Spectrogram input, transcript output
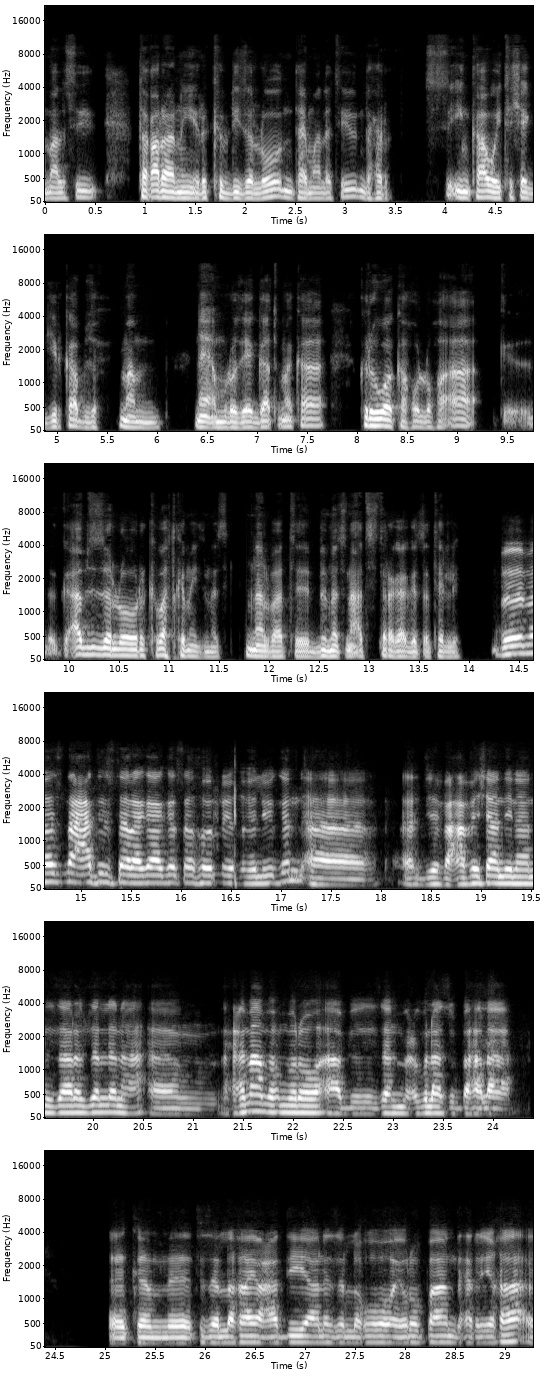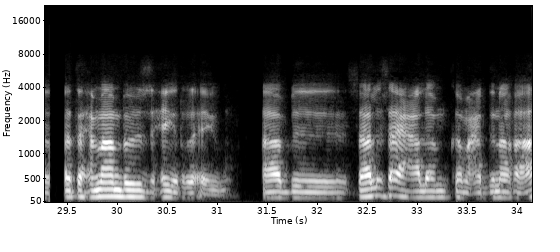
ማለት ተቃራኒ ርክብ ድዩ ዘለዎ እንታይ ማለት እዩ እንድሕር ስኢንካ ወይ ተሸጊርካ ብዙሕ ሕማም ናይ ኣእምሮ ዘየጋጥመካ ክርህወካ ከሉ ከዓ ኣብዚ ዘለዎ ርክባት ከመይ ዝመስል ምናልባት ብመፅናዕቲ ዝተረጋገፀ ተልዩ ብመፅናዕቲ ዝተረጋገፀ ክህሉ ይኽእል እዩ ግን ብሓፈሻ እንዲና ንዛረብ ዘለና ሕማም ኣእምሮ ኣብዘን ምዕቡላት ዝበሃላ ከም እቲ ዘለኻዮ ዓዲ ኣነ ዘለኽዎ ኤውሮጳ እንድሕር ርኢኻ እቲ ሕማም ብብዝሒ ይረኣ እዩ። ኣብ ሳልሳይ ዓለም ከም ዓድና ከኣ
